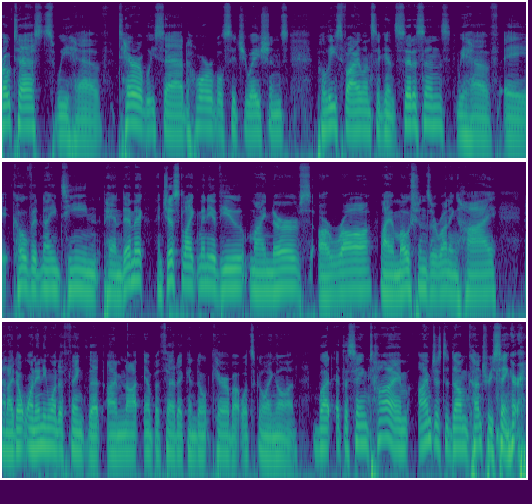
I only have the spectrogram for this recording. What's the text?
protests, we have terribly sad, horrible situations, police violence against citizens. We have a COVID 19 pandemic. And just like many of you, my nerves are raw, my emotions are running high. And I don't want anyone to think that I'm not empathetic and don't care about what's going on. But at the same time, I'm just a dumb country singer.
